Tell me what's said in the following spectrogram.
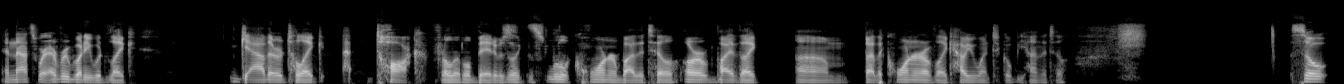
and that's where everybody would like gather to like talk for a little bit. It was like this little corner by the till or by like um by the corner of like how you went to go behind the till. So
